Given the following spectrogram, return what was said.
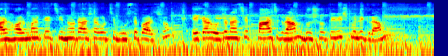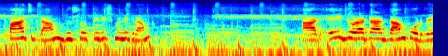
আর হলমার্কের চিহ্নটা আশা করছি বুঝতে পারছ। এটার ওজন আছে পাঁচ গ্রাম দুশো মিলিগ্রাম। পাঁচ গ্রাম দুশো মিলিগ্রাম। আর এই জোড়াটার দাম পড়বে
